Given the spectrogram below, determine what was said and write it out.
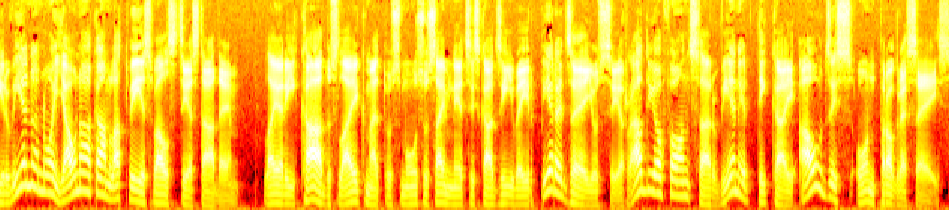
ir viena no jaunākām Latvijas valsts iestādēm. Lai arī kādus laikmetus mūsu saimnieciskā dzīve ir pieredzējusi, radiofons ar vien ir tikai audzis un progresējis.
